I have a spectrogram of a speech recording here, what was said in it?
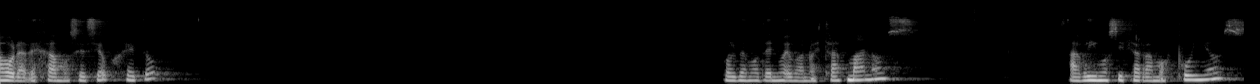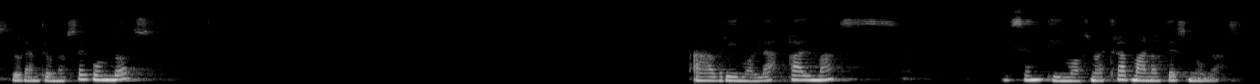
Ahora dejamos ese objeto Volvemos de nuevo a nuestras manos. Abrimos y cerramos puños durante unos segundos. Abrimos las palmas y sentimos nuestras manos desnudas.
